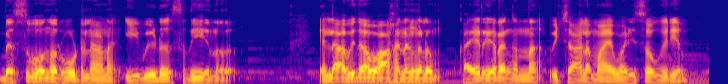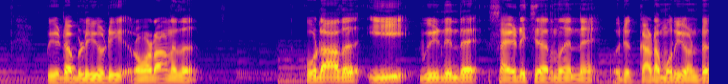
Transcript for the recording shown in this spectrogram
ബസ് പോകുന്ന റൂട്ടിലാണ് ഈ വീട് സ്ഥിതി ചെയ്യുന്നത്. എല്ലാവിധ വാഹനങ്ങളും കയറിയിറങ്ങുന്ന വിശാലമായ വഴി സൗകര്യം പി ഡബ്ല്യു ഡി റോഡാണിത്. കൂടാതെ ഈ വീടിന്റെ സൈഡിൽ ചേർന്ന് തന്നെ ഒരു കടമുറിയുണ്ട്.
